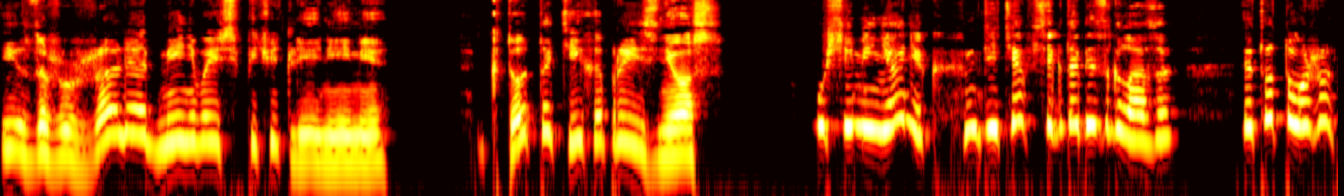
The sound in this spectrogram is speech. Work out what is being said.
и зажужжали, обмениваясь впечатлениями. Кто-то тихо произнес. — У семенянек дитя всегда без глаза. Это тоже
